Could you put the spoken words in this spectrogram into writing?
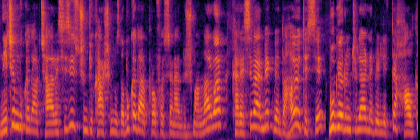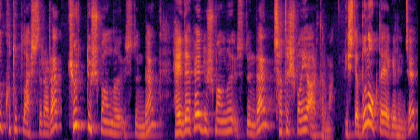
Niçin bu kadar çaresiziz? Çünkü karşımızda bu kadar profesyonel düşmanlar var. Karesi vermek ve daha ötesi bu görüntülerle birlikte halkı kutuplaştırarak Kürt düşmanlığı üstünden, HDP düşmanlığı üstünden çatışmayı artırmak. İşte bu noktaya gelince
